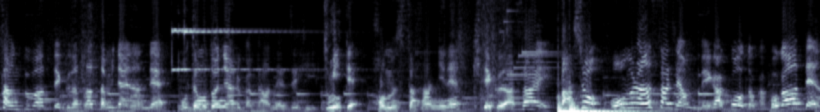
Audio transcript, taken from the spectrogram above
さん配ってくださったみたいなんでお手元にある方はねぜひ見てホームスタさんにね来てください。場所ホームランスタジアムメガコート加古川店。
